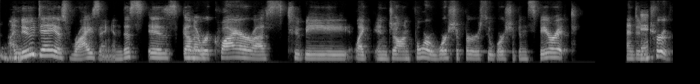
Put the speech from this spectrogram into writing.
a new day is rising and this is going to require us to be like in john 4 worshipers who worship in spirit and in and, truth.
